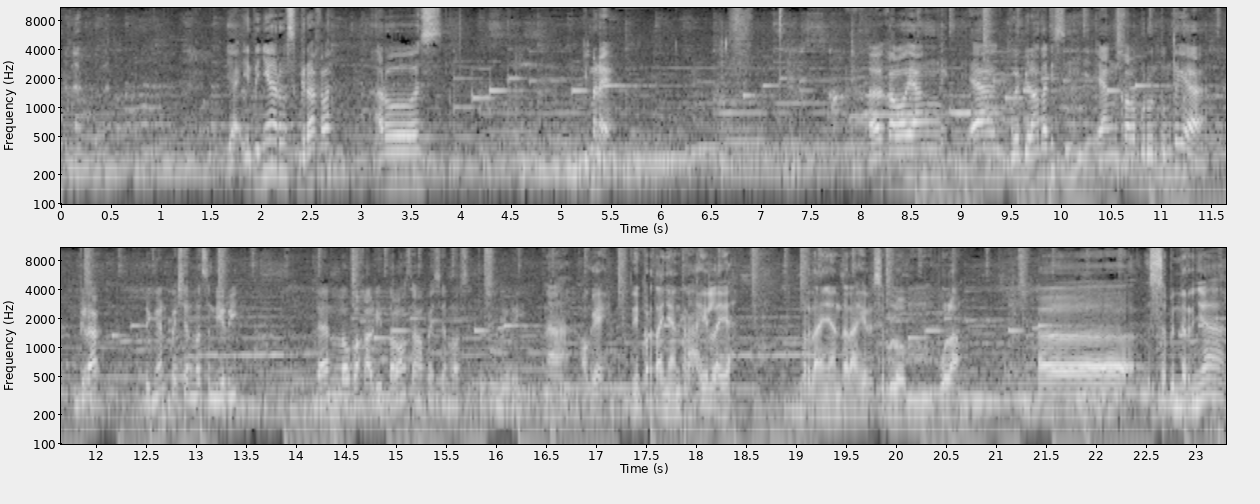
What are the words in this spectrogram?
benar benar benar ya intinya harus gerak lah harus gimana ya Eh, kalau yang ya gue bilang tadi sih yang kalau beruntung tuh ya gerak dengan passion lo sendiri dan lo bakal ditolong sama passion lo itu sendiri Nah, oke, ini pertanyaan terakhir lah ya. Pertanyaan terakhir sebelum pulang. Eh, sebenarnya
